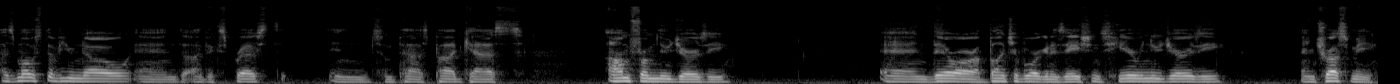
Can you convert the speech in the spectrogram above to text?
As most of you know, and I've expressed in some past podcasts, I'm from New Jersey, and there are a bunch of organizations here in New Jersey, and trust me,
